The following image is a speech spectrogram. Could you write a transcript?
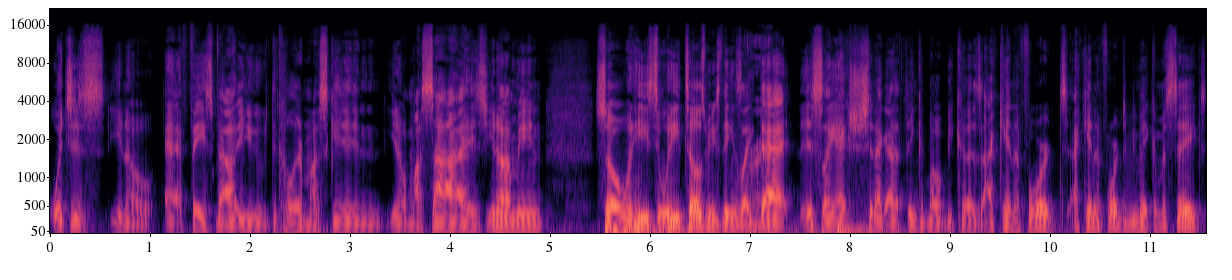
which is, you know, at face value, the color of my skin, you know, my size, you know what I mean? So when he when he tells me things like Right. that, it's like extra shit I got to think about because I can't afford I can't afford to be making mistakes.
